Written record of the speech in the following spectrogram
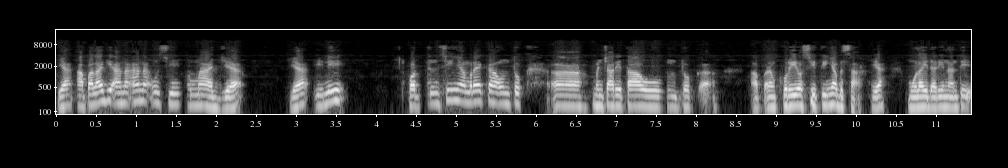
Ya, apalagi anak-anak usia remaja, ya, ini potensinya mereka untuk uh, mencari tahu, untuk uh, apa curiosity-nya besar, ya. Mulai dari nanti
